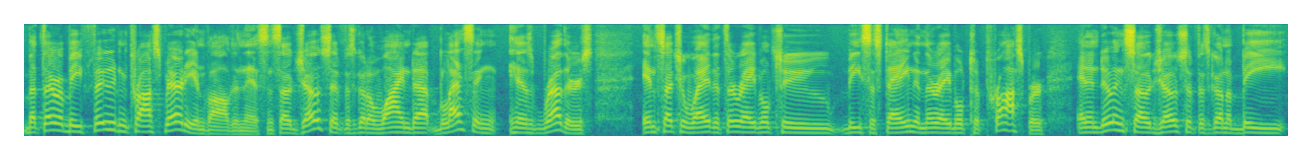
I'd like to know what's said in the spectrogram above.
but there would be food and prosperity involved in this. And so, Joseph is going to wind up blessing his brothers in such a way that they're able to be sustained and they're able to prosper. And in doing so, Joseph is going to be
